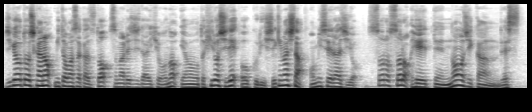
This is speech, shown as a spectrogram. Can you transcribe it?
事業投資家の水戸正和とスマレジ代表の山本博でお送りしてきました。お店ラジオそろそろ閉店のお時間です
